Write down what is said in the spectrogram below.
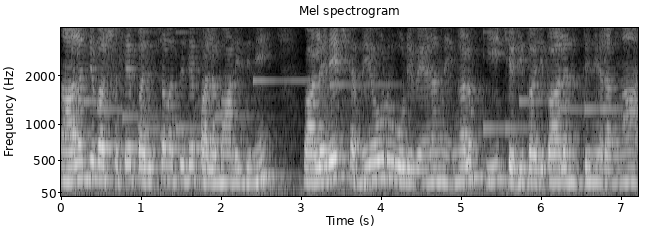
നാലഞ്ച് വർഷത്തെ പരിശ്രമത്തിന്റെ ഫലമാണിതിന് വളരെ ക്ഷമയോടുകൂടി വേണം നിങ്ങളും ഈ ചെടി പരിപാലനത്തിന് ഇറങ്ങാൻ.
